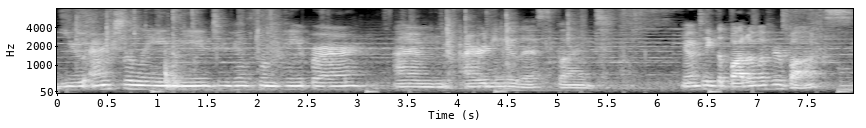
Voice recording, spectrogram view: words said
you actually need to get some paper. Um, I already knew this, but you're gonna take the bottom of your box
